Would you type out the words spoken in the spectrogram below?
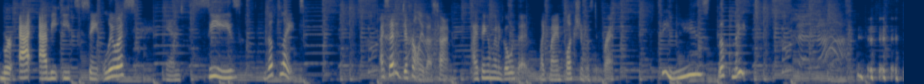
We're at Abby Eats St. Louis and seize the plate. I said it differently this time. I think I'm going to go with it. Like my inflection was different. Seize the plate.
